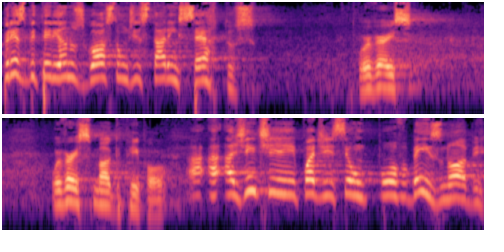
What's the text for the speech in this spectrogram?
presbiterianos gostam de estarem certos. We're very, we're very smug people. A, a- a gente pode ser um povo bem snob,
